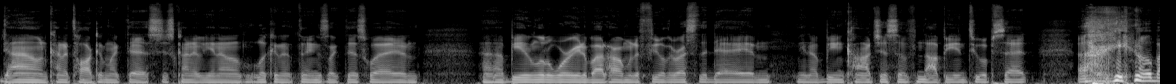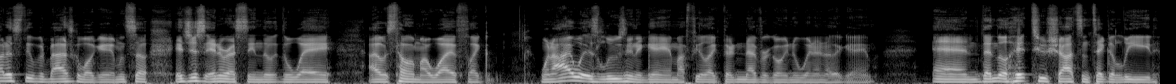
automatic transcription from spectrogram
down, kind of talking like this, just kind of, you know, looking at things like this way. And uh, being a little worried about how I'm going to feel the rest of the day, and you know, being conscious of not being too upset, uh, you know, about a stupid basketball game. And so it's just interesting the the way I was telling my wife, like when Iowa is losing a game, I feel like they're never going to win another game, and then they'll hit two shots and take a lead,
